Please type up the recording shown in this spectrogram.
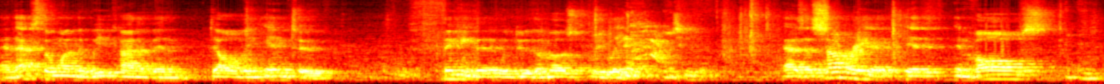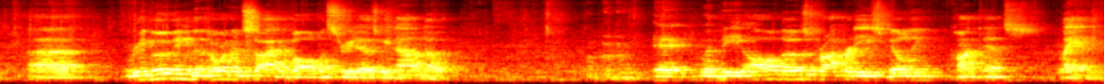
and that's the one that we've kind of been delving into, thinking that it would do the most relief. As a summary, it it involves uh, removing the northern side of Baldwin Street as we now know it. It would be all those properties, building, contents, land,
